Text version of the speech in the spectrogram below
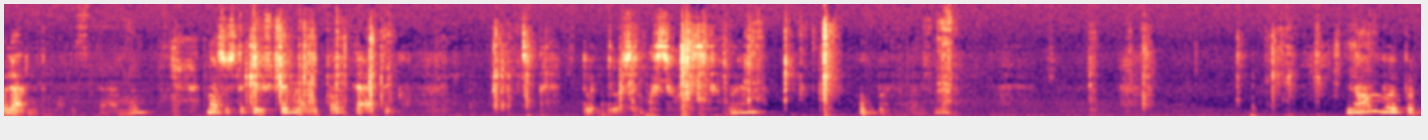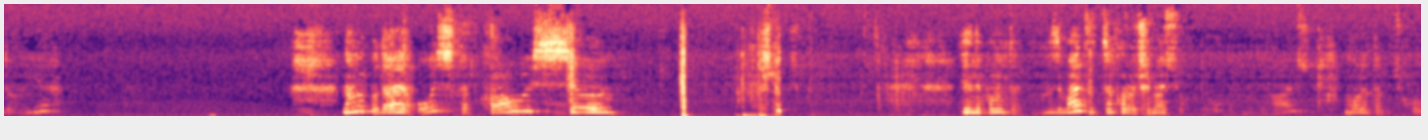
Популярні товари з тему. У нас ось такий червоний пакетик. Давайте ось так ось розвернемо. Обережно. Нам випадає. Нам випадає ось така ось е, штучка. Я не пам'ятаю, як вона називається. Це, коротше, на чохол. Надягаєш. Можна там чохол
